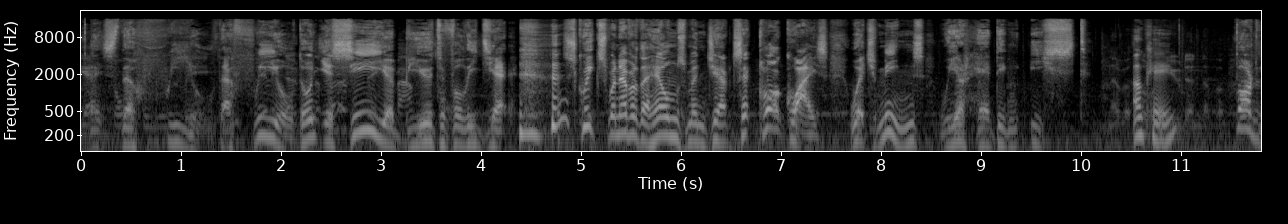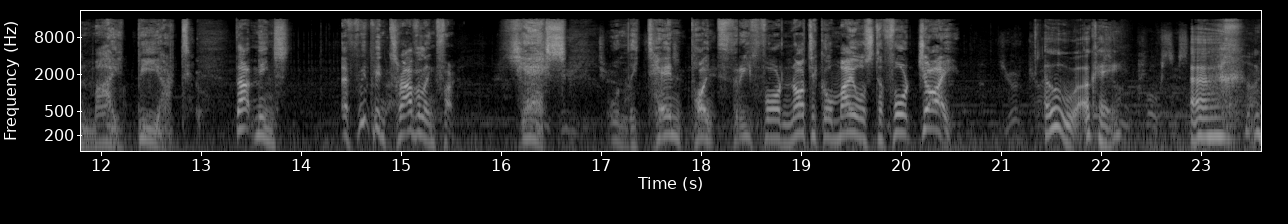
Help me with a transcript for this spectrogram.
It's the wheel, the wheel. Don't you see, you beautiful idiot? Squeaks whenever the helmsman jerks it clockwise, which means we're heading east. Okay. Burn my beard. That means if we've been travelling for, yes, only 10.34 nautical miles to Fort Joy. Oh, okay. Uh,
